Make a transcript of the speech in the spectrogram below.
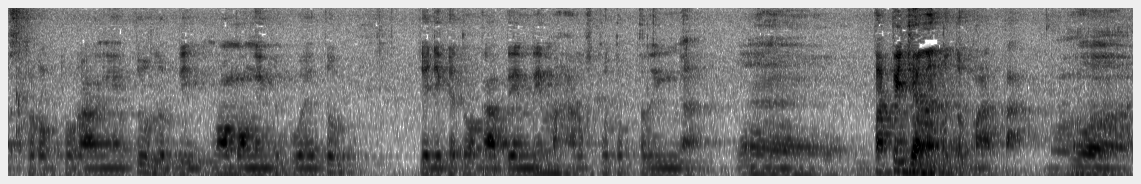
strukturalnya itu lebih ngomongin ke gue itu jadi ketua KBMB mah harus tutup telinga. Oh. Tapi jangan tutup mata. Wah.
